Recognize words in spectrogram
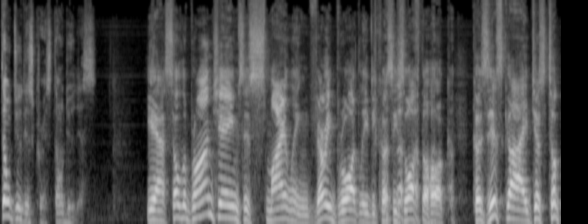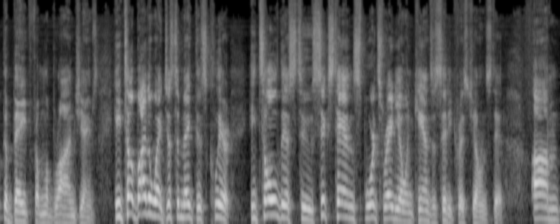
Don't do this, Chris. Don't do this. Yeah, so LeBron James is smiling very broadly because he's off the hook. Because this guy just took the bait from LeBron James. He told, by the way, just to make this clear, he told this to 610 Sports Radio in Kansas City, Chris Jones did. Um,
